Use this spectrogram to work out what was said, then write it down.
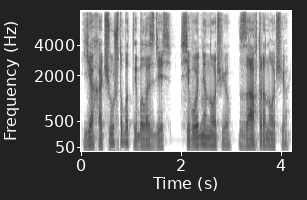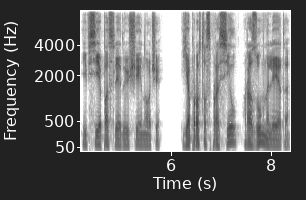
«Я хочу, чтобы ты была здесь. Сегодня ночью, завтра ночью и все последующие ночи. Я просто спросил, разумно ли это.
